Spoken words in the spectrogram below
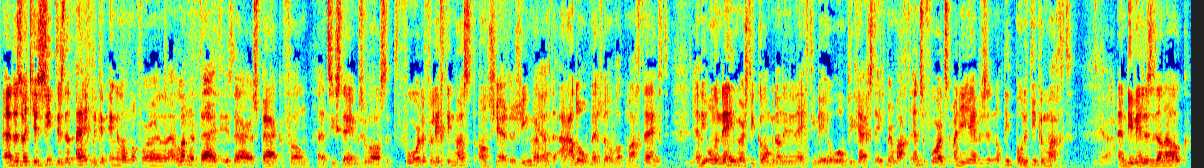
Eh, dus wat je ziet is dat eigenlijk in Engeland nog voor een, lange tijd is daar sprake van het systeem zoals het voor de verlichting was, het ancien regime, waar Ja. met de adel best wel wat macht heeft. Ja. En die ondernemers die komen dan in de 19e eeuw op, die krijgen steeds meer macht enzovoort, maar die hebben ze nog niet politieke macht. ja. En die willen ze dan ook.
